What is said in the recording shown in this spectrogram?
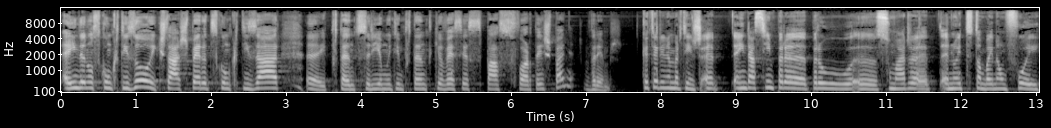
ainda não se concretizou e que está à espera de se concretizar. Uh, e, portanto, seria muito importante que houvesse esse passo forte em Espanha. Veremos. Catarina Martins, eh, ainda assim, para, para o uh, somar, a noite também não foi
